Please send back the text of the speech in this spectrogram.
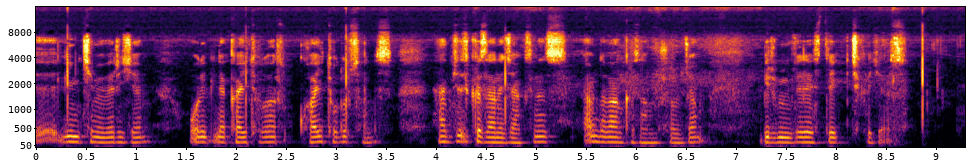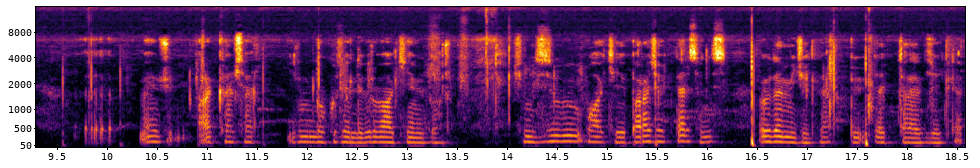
e, linkimi vereceğim. O linkle kayıt olur kayıt olursanız hem siz kazanacaksınız hem de ben kazanmış olacağım. Birbirimize destek çıkacağız. E, mevcut arkadaşlar 29.51 vakiyemiz var. Şimdi siz bu bakiyeyi para çek derseniz ödemeyecekler. iptal edecekler.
